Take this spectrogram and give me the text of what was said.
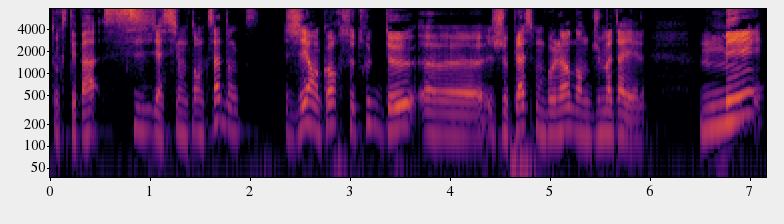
Donc c'était pas si il y a si longtemps que ça. Donc j'ai encore ce truc de euh, je place mon bonheur dans du matériel. Mais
